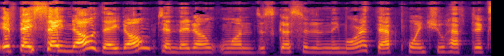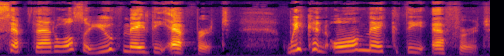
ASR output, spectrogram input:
if they say no, they don't, and they don't want to discuss it anymore. At that point, you have to accept that also. You've made the effort. We can all make the effort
